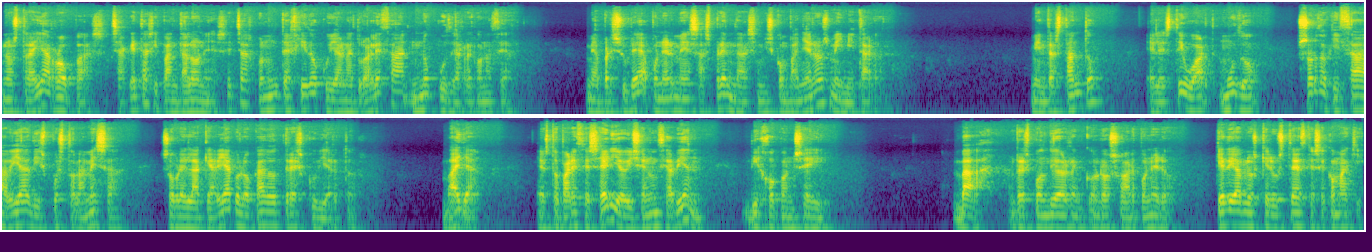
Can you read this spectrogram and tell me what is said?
Nos traía ropas, chaquetas y pantalones hechas con un tejido cuya naturaleza no pude reconocer. Me apresuré a ponerme esas prendas y mis compañeros me imitaron. Mientras tanto, el steward, mudo, sordo quizá, había dispuesto la mesa, sobre la que había colocado tres cubiertos. Vaya, esto parece serio y se enuncia bien, dijo Conseil. Bah, respondió el rencoroso arponero. ¿Qué diablos quiere usted que se coma aquí?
